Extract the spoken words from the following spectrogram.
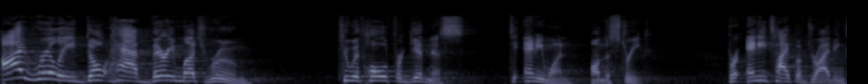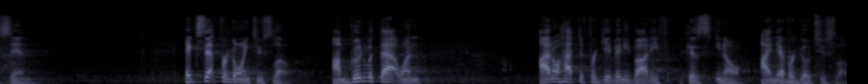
I really don't have very much room to withhold forgiveness to anyone on the street for any type of driving sin, except for going too slow. I'm good with that one. I don't have to forgive anybody because, you know, I never go too slow.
